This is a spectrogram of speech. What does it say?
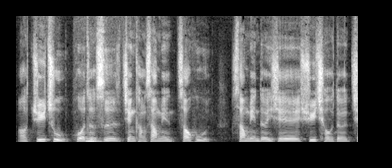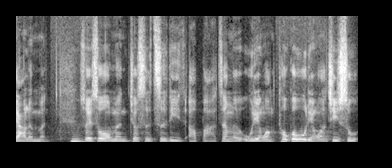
呃居住或者是健康上面照护。上面的一些需求的家人们，嗯、所以说我们就是致力啊，把这样的物联网透过物联网技术，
